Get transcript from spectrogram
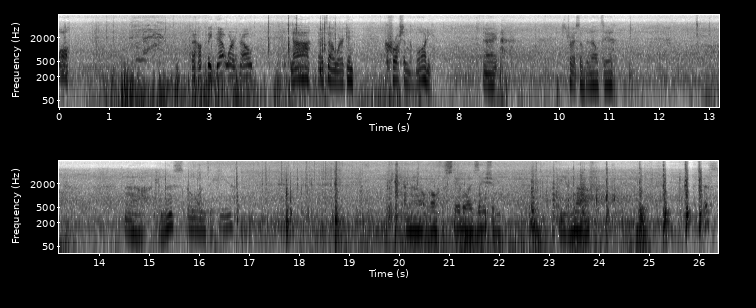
Oh, I don't think that worked out. Nah, that's not working. Crushing the body. All right, let's try something else here. Now, can this go onto here? And I don't know if the stabilization will be enough. Like this.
